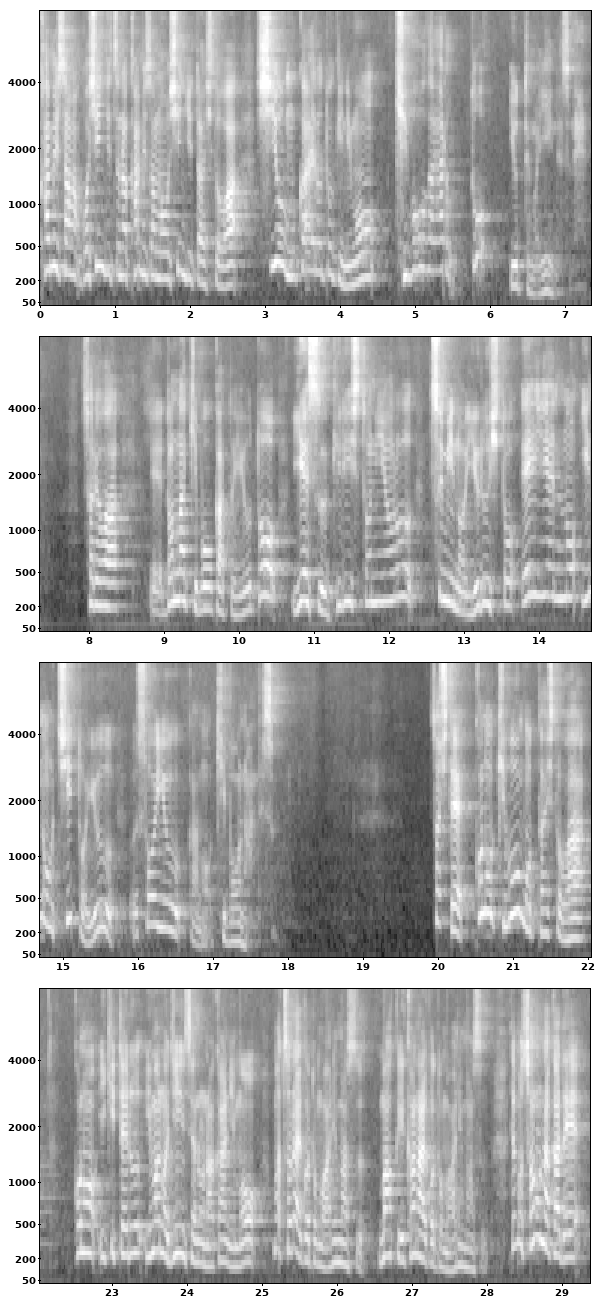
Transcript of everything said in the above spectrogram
神様ご真実な神様を信じた人は死を迎える時にも希望があると言ってもいいんですね。それはどんな希望かというとイエス・キリストによる罪の許しと永遠の命というそういうあの希望なんです。そしてこの希望を持った人はこの生きてる今の人生の中にも、まあ辛いこともあります。うまくいかないこともあります。でもその中で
